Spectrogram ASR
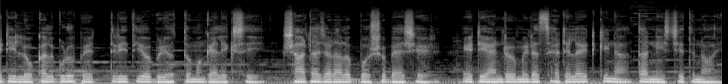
এটি লোকাল গ্রুপের তৃতীয় বৃহত্তম গ্যালাক্সি, ষাট হাজার আলোকবর্ষ ব্যাসের। এটি অ্যান্ড্রোমিডার স্যাটেলাইট কিনা তা নিশ্চিত নয়,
